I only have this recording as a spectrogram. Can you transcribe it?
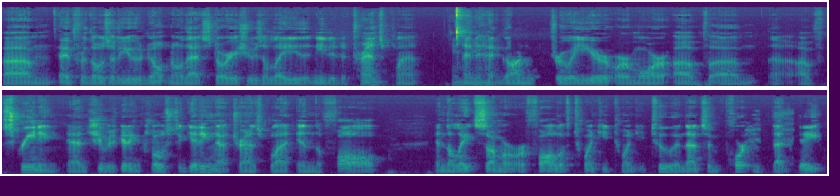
Um, and for those of you who don't know that story, she was a lady that needed a transplant Indeed. and had gone through a year or more of um, uh, of screening, and she was getting close to getting that transplant in the fall in the late summer or fall of 2022. And that's important, that date.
